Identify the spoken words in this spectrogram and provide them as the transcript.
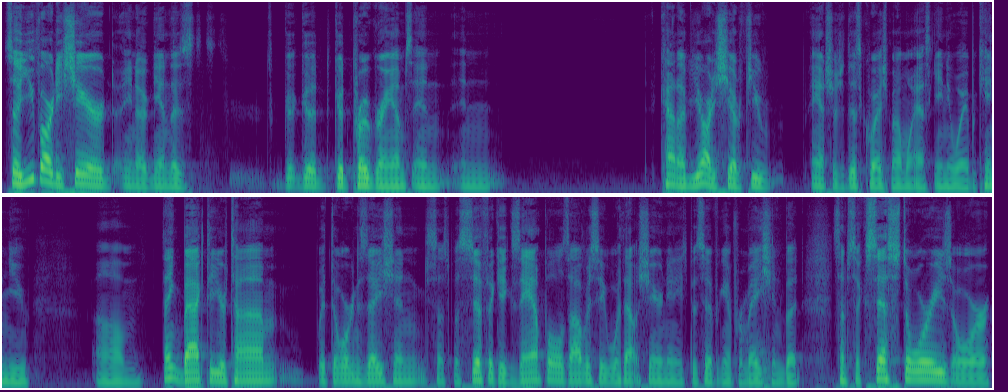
So you've already shared, you know, again those good good good programs and and kind of you already shared a few answers to this question, but I'm going to ask anyway. But can you um, think back to your time with the organization, some specific examples, obviously without sharing any specific information, but some success stories or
